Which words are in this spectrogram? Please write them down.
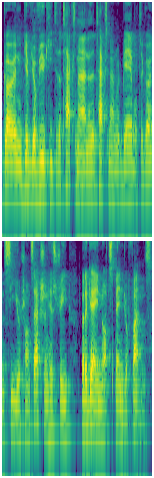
go and give your view key to the taxman, and the taxman would be able to go and see your transaction history, but again, not spend your funds.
